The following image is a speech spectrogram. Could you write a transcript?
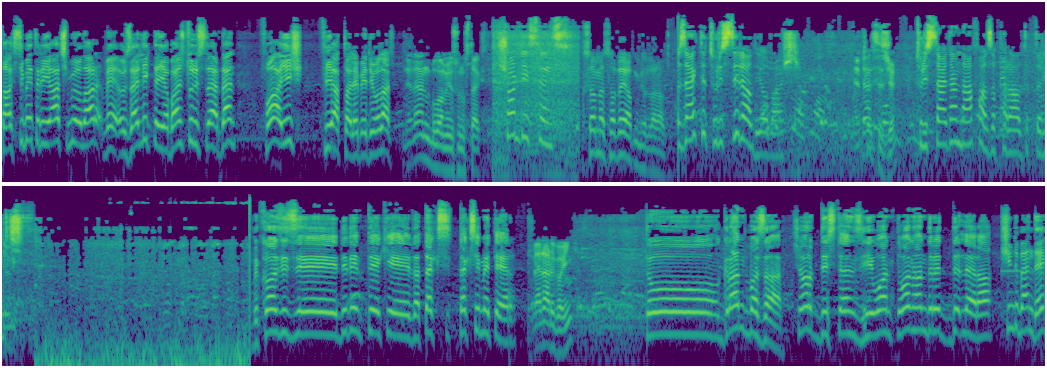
taksimetreyi açmıyorlar ve özellikle yabancı turistlerden fahiş fiyat talep ediyorlar. Neden bulamıyorsunuz taksi? Short distance. Kısa mesafe yapmıyorlar abi. Özellikle turistleri alıyorlar. Neden sizce? Turistlerden daha fazla para aldıkları için. Because it uh, didn't take uh, the taxi taximeter Where are going? to Grand Bazaar. Short distance he want 100 lira. Şimdi ben de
